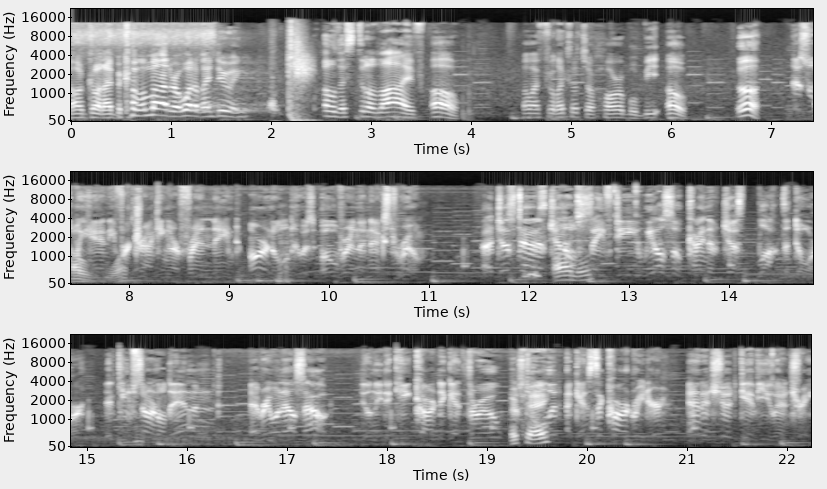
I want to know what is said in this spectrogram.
Oh god, I've become a murderer. What am I doing? Oh, they're still alive. Oh, oh, I feel like such a horrible be. Oh, ugh. This will be Oh, handy what? for tracking our friend named Arnold, who is over in the next room. Uh, just out Who's of general Arnold? safety, we also kind of just lock the door. It keeps Arnold in and everyone else out. You'll need a key card to get through. Just Okay. hold it against the card reader, and it should give you entry.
